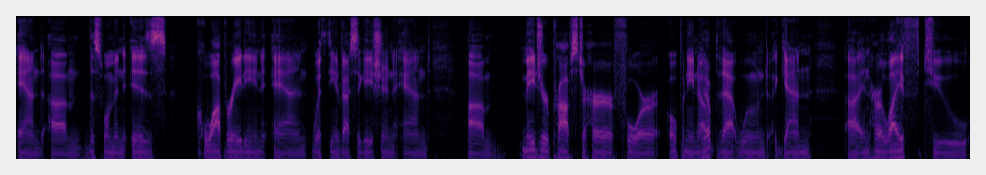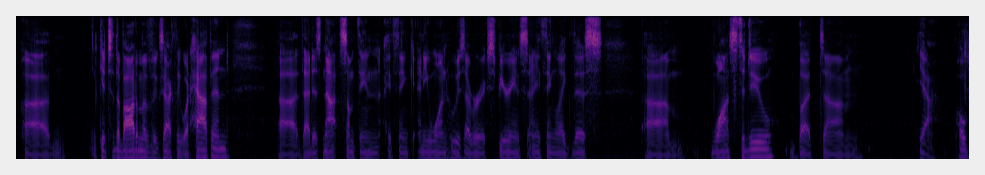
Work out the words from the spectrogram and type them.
and um, this woman is cooperating and with the investigation and um, major props to her for opening up yep. that wound again uh, in her life to um, get to the bottom of exactly what happened. Uh, that is not something I think anyone who has ever experienced anything like this um, wants to do. But um, yeah, hope,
